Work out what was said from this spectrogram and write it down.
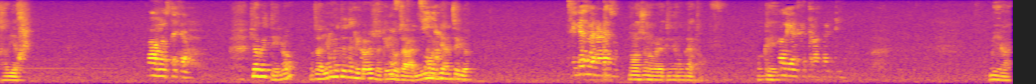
sabías. No, no estoy creo. Ya vete, ¿no? O sea, ya métete en mi cabeza, que digo, o sea, no, ya en serio. Si quieres ver eso. No, eso no merece tener un gato. Ok. Mira,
